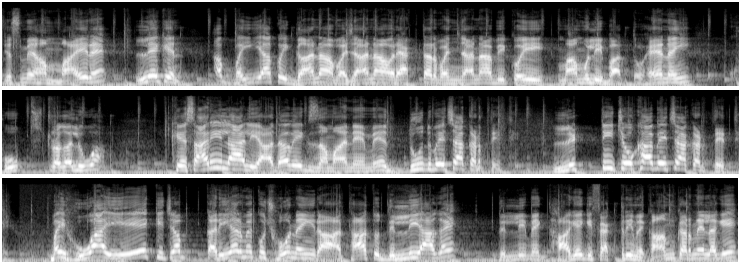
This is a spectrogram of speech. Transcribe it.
जिसमें हम माहिर हैं। लेकिन अब भैया, कोई गाना बजाना और एक्टर बन जाना भी कोई मामूली बात तो है नहीं। खूब स्ट्रगल हुआ। खेसारी लाल यादव एक जमाने में दूध बेचा करते थे, लिट्टी चोखा बेचा करते थे। भाई, हुआ ये कि जब करियर में कुछ हो नहीं रहा था तो दिल्ली आ गए। दिल्ली में एक धागे की फैक्ट्री में काम करने लगे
